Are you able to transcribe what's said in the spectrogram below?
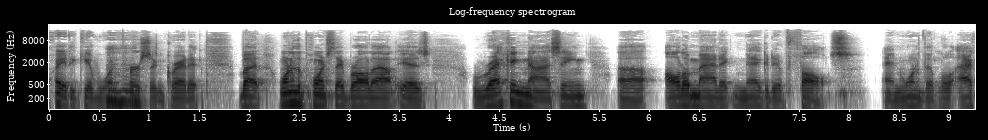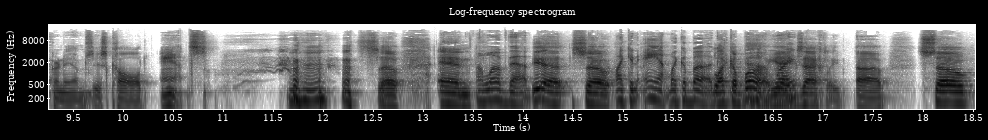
way to give one Mhm. person credit. But one of the points they brought out is recognizing uh, automatic negative thoughts, and one of the little acronyms is called ANTS. Mhm. so, and I love that. yeah, so Like an ant, like a bug. like a bug, Uh, yeah, right? exactly. Uh, so,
